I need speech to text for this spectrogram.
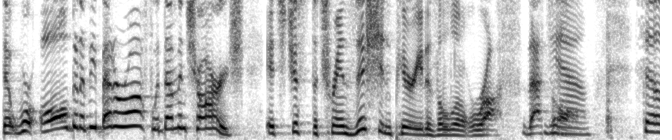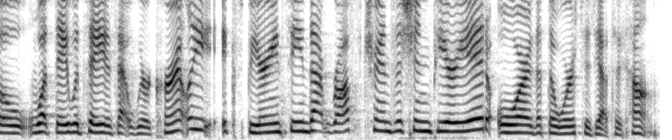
that we're all going to be better off with them in charge. It's just the transition period is a little rough. That's yeah. all. So, what they would say is that we're currently experiencing that rough transition period or that the worst is yet to come.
